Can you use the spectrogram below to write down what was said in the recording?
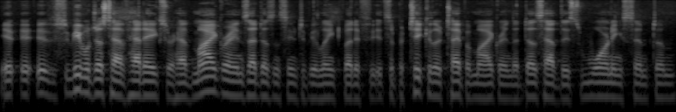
if, if, if people just have headaches or have migraines, that doesn't seem to be linked. But if it's a particular type of migraine that does have this warning symptom,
